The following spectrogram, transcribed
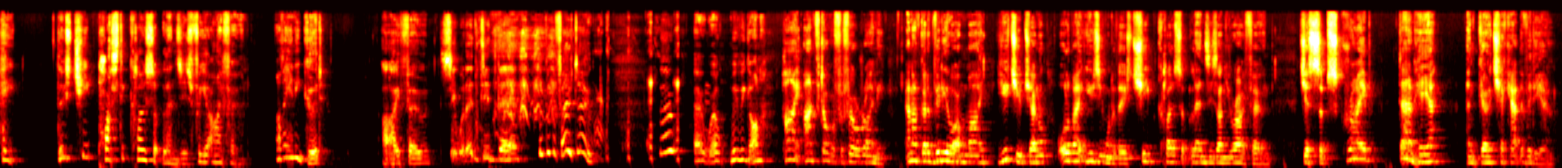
Hey, those cheap plastic close up lenses for your iPhone, are they any good? iPhone, see what I did there? Look at the photo. No? Oh well, moving on. Hi, I'm photographer Phil Riley, and I've got a video on my YouTube channel all about using one of those cheap close up lenses on your iPhone. Just subscribe down here and go check out the video.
